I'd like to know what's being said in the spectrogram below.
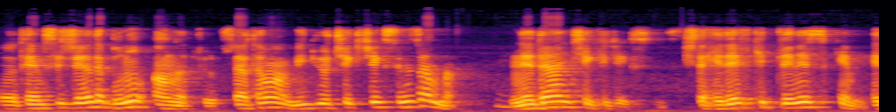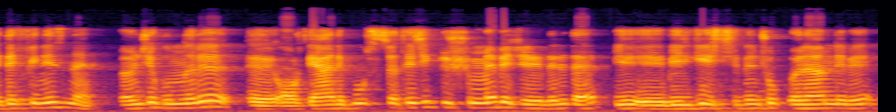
e, temsilcilerine de bunu anlatıyoruz. Ya tamam video çekeceksiniz ama neden çekeceksiniz? İşte hedef kitleniz kim? Hedefiniz ne? Önce bunları e, ortaya yani bu stratejik düşünme becerileri de e, bilgi işçiliğinin çok önemli bir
